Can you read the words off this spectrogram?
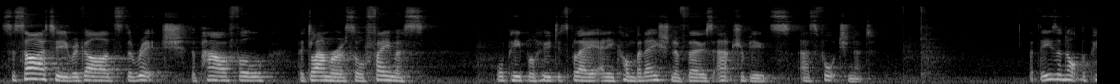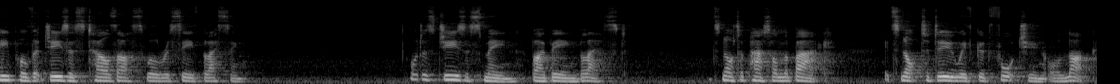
Society regards the rich, the powerful, the glamorous or famous, or people who display any combination of those attributes as fortunate. But these are not the people that Jesus tells us will receive blessing. What does Jesus mean by being blessed? It's not a pat on the back. It's not to do with good fortune or luck.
